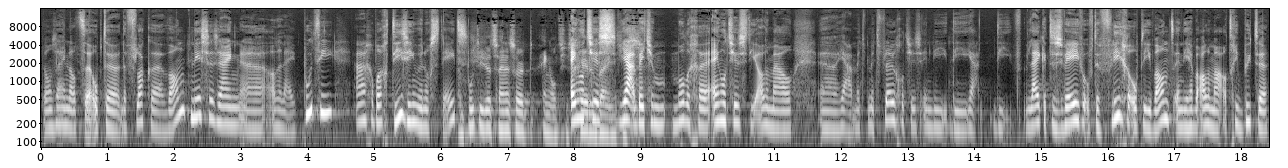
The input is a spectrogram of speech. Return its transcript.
dan zijn dat uh, op de, de vlakke wandnissen zijn uh, allerlei putti aangebracht. Die zien we nog steeds. En putti, dat zijn een soort engeltjes. Engeltjes, ja, een beetje mollige engeltjes die allemaal ja, met, met vleugeltjes en die, die, ja, die lijken te zweven of te vliegen op die wand. En die hebben allemaal attributen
